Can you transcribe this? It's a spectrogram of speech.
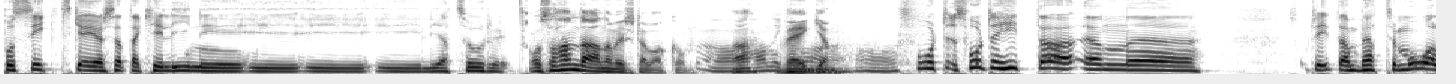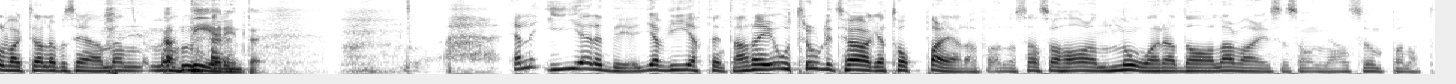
på sikt ska ersätta Chiellini i, i, i Liazzurri. Och så Handanovic där bakom, ja, väggen. Ja. Svårt, svårt att hitta en... Uh, Svårt att hitta en bättre målvakt höll jag på att säga. Men, men, det är det inte. Eller är det det? Jag vet inte. Han har ju otroligt höga toppar i alla fall och sen så har han några dalar varje säsong när han sumpar något.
